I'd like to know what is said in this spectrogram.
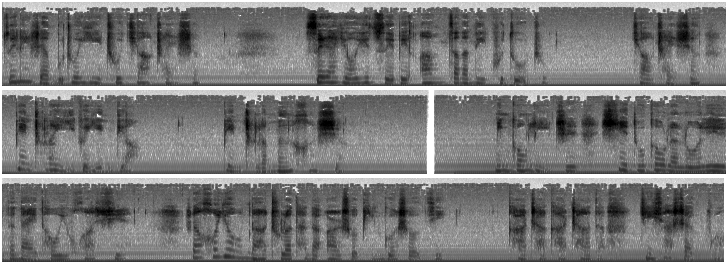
嘴里忍不住溢出娇喘声，虽然由于嘴被肮脏的内裤堵住，娇喘声变成了一个音调，变成了闷哼声。民工李智亵渎够了罗莉莉的奶头与花穴，然后又拿出了他的二手苹果手机，咔嚓咔嚓的几下闪光，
